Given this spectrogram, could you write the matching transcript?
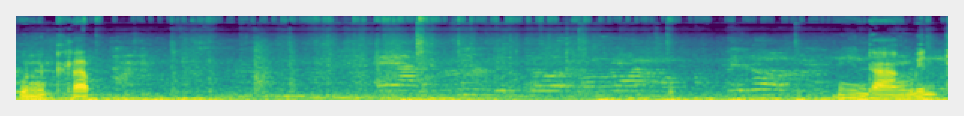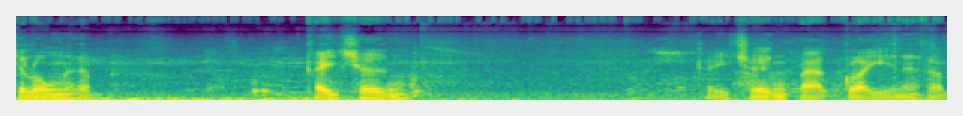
คุณครับ นี่ด่างเบญจรงนะครับ ไก่เชิง ไก่เชิงปากกร่อยนะครับ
